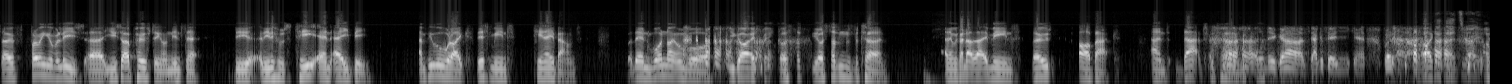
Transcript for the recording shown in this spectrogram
So following your release, uh, you started posting on the internet the, the initials TNAB, and people were like, "This means TNA bound." But then one night on Raw, you guys made your, your sudden return, and then we found out that it means those are back, and that return. was- Nigga, see, I can say it, you can't. But I can- That's right. I'm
